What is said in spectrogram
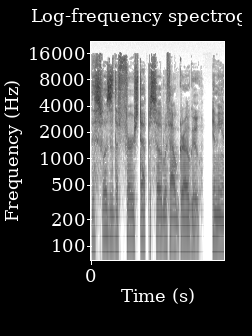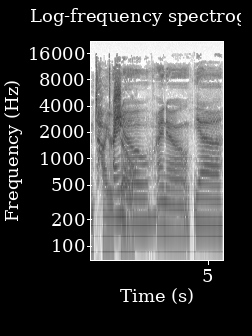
This was the first episode without Grogu in the entire show. I know, I know. Yeah.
